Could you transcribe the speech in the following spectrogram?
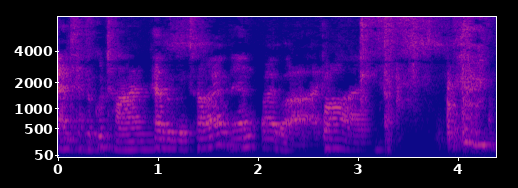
And have a good time. have a good time and bye bye. Bye.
